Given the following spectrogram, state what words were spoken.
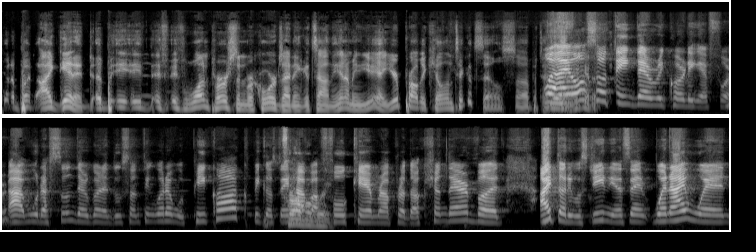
but but I get it. But i- i- If, if one person records I think it's on the end, I mean, yeah, you're probably killing ticket sales. Uh. Well, I get it. also think they're recording it for. I would assume they're going to do something with it with Peacock because they have a full camera production there. But I thought it was genius. And when I went,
